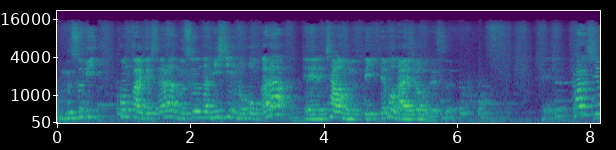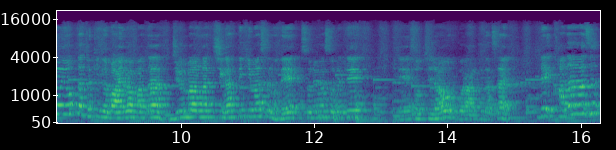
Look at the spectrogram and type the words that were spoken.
ー、結び今回でしたら結んだミシンの方から、えー、チャンを塗っていっても大丈夫です、えー、端子を寄った時の場合はまた順番が違ってきますのでそれはそれで、えー、そちらをご覧ください。で必ず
